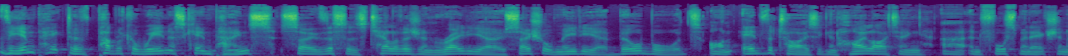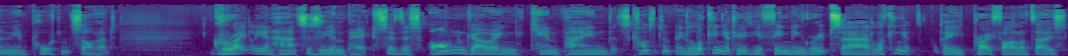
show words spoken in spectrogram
The impact of public awareness campaigns, so this is television, radio, social media, billboards, on advertising and highlighting uh, enforcement action and the importance of it, greatly enhances the impact. So, this ongoing campaign that's constantly looking at who the offending groups are, looking at the profile of those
